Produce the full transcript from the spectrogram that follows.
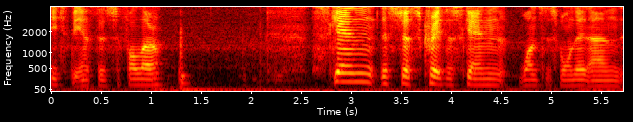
each of the instances to follow. Skin, this just creates a skin once it's spawned in, and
